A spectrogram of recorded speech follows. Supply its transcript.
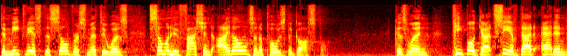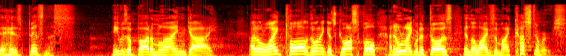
Demetrius the silversmith, who was someone who fashioned idols and opposed the gospel. Because when people got saved, that ate into his business. He was a bottom line guy. I don't like Paul. I don't like his gospel. I don't like what it does in the lives of my customers.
